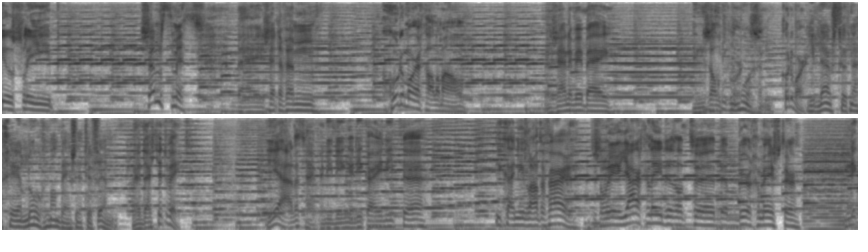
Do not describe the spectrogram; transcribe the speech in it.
You Sleep. Sam Smith bij ZFM. Goedemorgen allemaal. We zijn er weer bij in Zandvoort. Goedemorgen. Goedemorgen. Je luistert naar Geer Loogman bij ZFM. En dat je het weet. Ja, dat zijn van die dingen die kan je niet, eh, die kan je niet laten varen. Het is alweer een jaar geleden dat eh, de burgemeester Nick...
